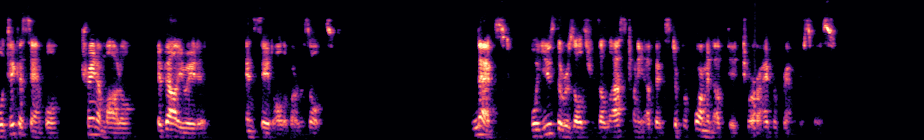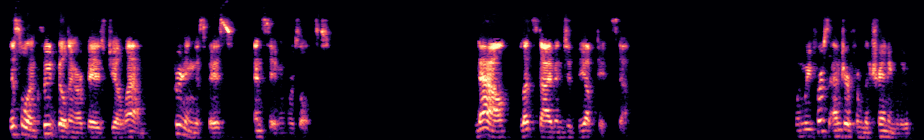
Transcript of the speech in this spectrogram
We'll take a sample, train a model, evaluate it, and save all of our results. Next, we'll use the results from the last 20 epochs to perform an update to our hyperparameter space. This will include building our Bayes GLM, pruning the space, and saving results. Now, let's dive into the update step. When we first enter from the training loop,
